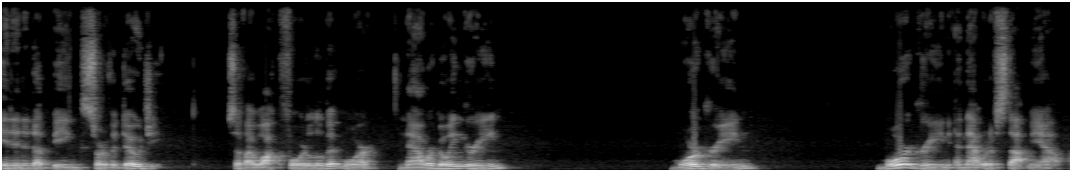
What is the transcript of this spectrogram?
it ended up being sort of a doji. So if I walk forward a little bit more, now we're going green, more green, more green, and that would have stopped me out.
